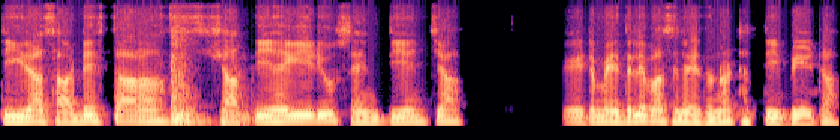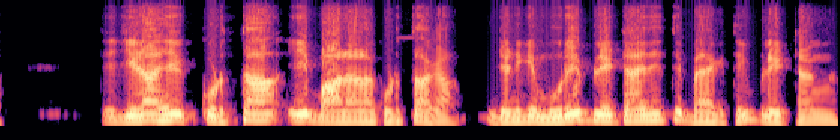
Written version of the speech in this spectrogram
ਤੀਰਾ 17.5 ਛਾਤੀ ਹੈਗੀ ਜਿਹੜੀ ਉਹ 37 ਇੰਚ ਆ। ਪੇਟ ਮੈਂ ਇਧਰਲੇ ਪਾਸੇ ਲਿਖ ਦੂੰਨਾ 38 ਪੇਟ ਆ। ਤੇ ਜਿਹੜਾ ਇਹ ਕੁੜਤਾ, ਇਹ ਬਾਲ ਵਾਲਾ ਕੁੜਤਾ ਹੈਗਾ, ਜਾਣੀ ਕਿ ਮੂਰੇ ਪਲੇਟਾਂ ਇਹਦੇ ਤੇ, ਬੈਕ ਤੇ ਵੀ ਪਲੇਟਾਂ ਆ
